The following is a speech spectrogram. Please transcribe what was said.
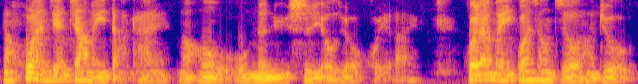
那忽然间家门一打开，然后我们的女室友就回来。回来门一关上之后，她就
